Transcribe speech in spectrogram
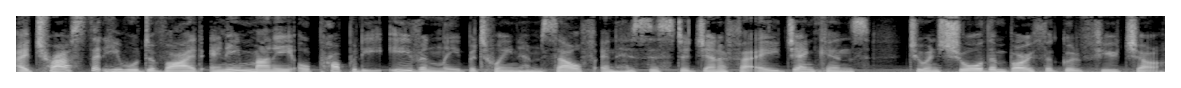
I trust that he will divide any money or property evenly between himself and his sister Jennifer A. Jenkins to ensure them both a good future.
